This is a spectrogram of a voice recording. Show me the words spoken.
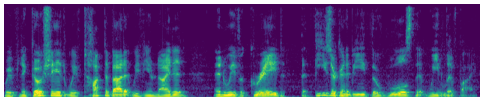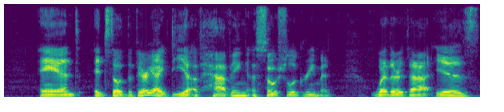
We've negotiated, we've talked about it, we've united, and we've agreed that these are going to be the rules that we live by. And, and so the very idea of having a social agreement, whether that is,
